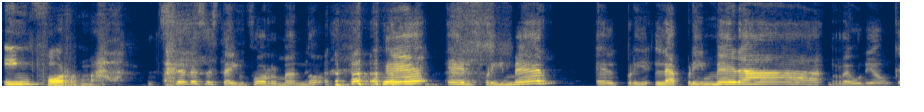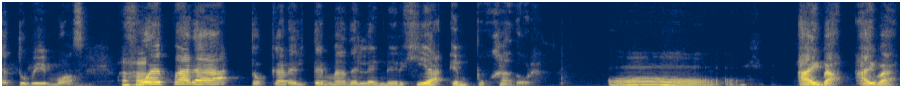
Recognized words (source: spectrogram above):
desinformada. Se les está informando que el primer, el la primera reunión que tuvimos fue para tocar el tema de la energía empujadora. Oh. Ahí va, ahí va.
